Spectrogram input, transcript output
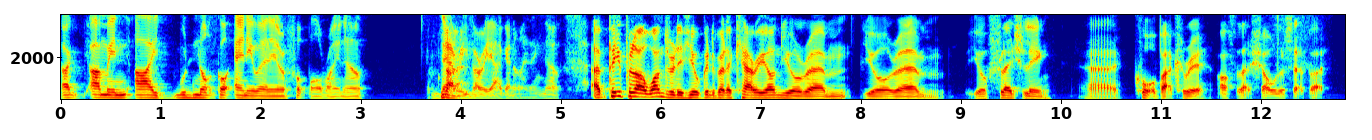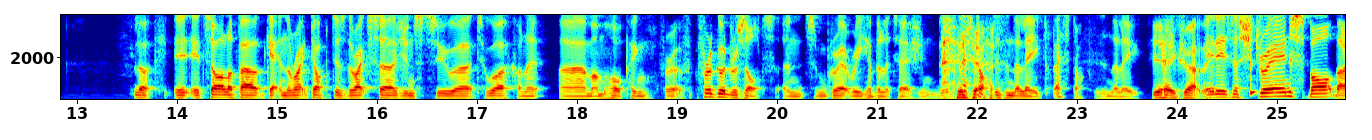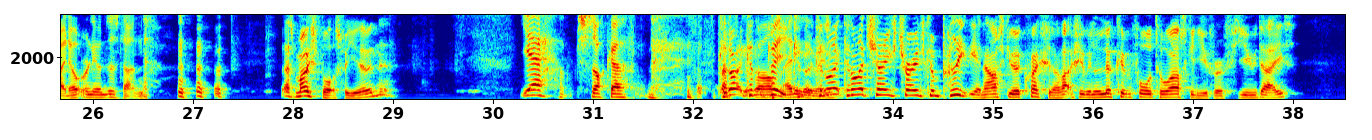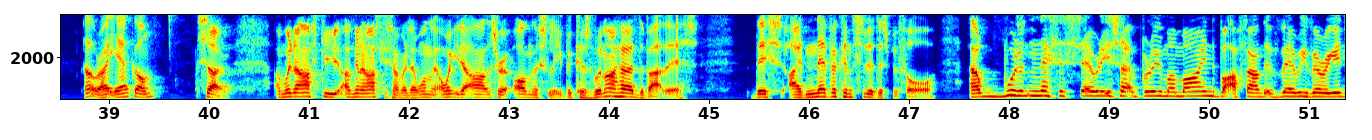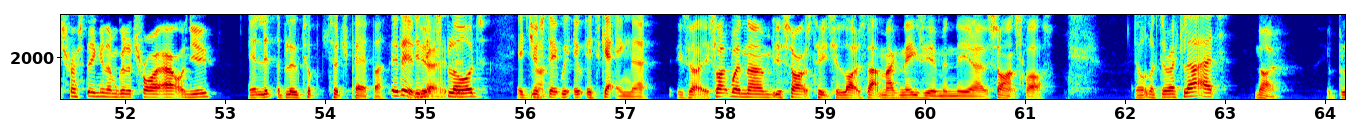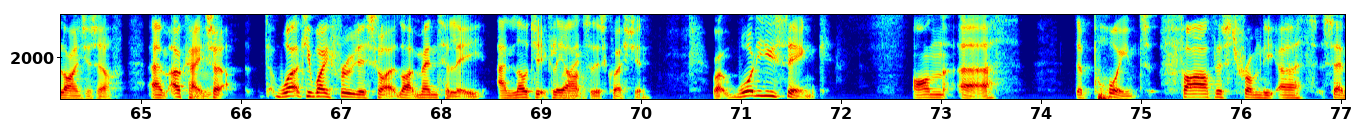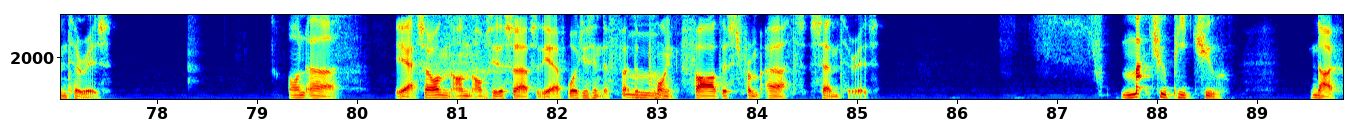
I, I mean, I would not go anywhere near a football right now. Very, very agonising. No, Uh, people are wondering if you're going to better carry on your um, your um, your fledgling uh, quarterback career after that shoulder setback. look, it, it's all about getting the right doctors, the right surgeons to uh, to work on it. Um, I'm hoping for a, for a good result and some great rehabilitation. Best Yeah. doctors in the league. Best doctors in the league. Yeah, exactly. It is a strange sport that I don't really understand. That's most sports for you, isn't it? Yeah, soccer. Can I, can, Pete, can, can, I, can I change trains completely and ask you a question I've actually been looking forward to asking you for a few days? Oh right, yeah, go on. So I'm going to ask you. I'm going to ask you something. I want. I want you to answer it honestly because when I heard about this, this I'd never considered this before. I wouldn't necessarily say it blew my mind, but I found it very, very interesting, and I'm going to try it out on you. It lit the blue t- touch paper. It did, didn't yeah, it did. explode. It, just it, it, it's getting there. Exactly. It's like when um, your science teacher lights that magnesium in the uh, science class. Don't look directly at it. No, you blind yourself. Um, okay, so work your way through this like mentally and logically Right. answer this question. Right, what do you think on Earth the point farthest from the Earth's center is? On Earth, Yeah, so on, on obviously the surface of the Earth, what do you think the, f- Hmm. the point farthest from Earth's center is? Machu Picchu. No,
